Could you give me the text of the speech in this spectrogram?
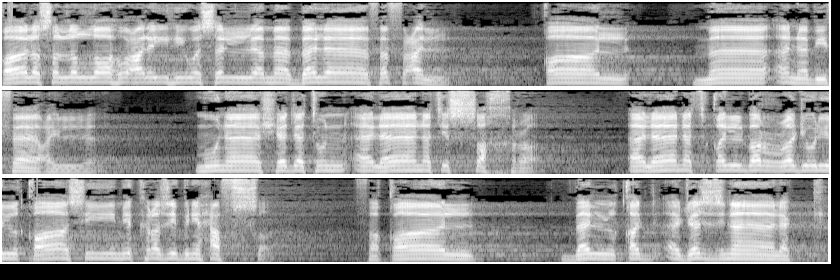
قال صلى الله عليه وسلم بلى فافعل. قال ما أنا بفاعل. مناشدة ألانت الصخر. ألانت قلب الرجل القاسي مكرز بن حفص. فقال بل قد أجزنا لك.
